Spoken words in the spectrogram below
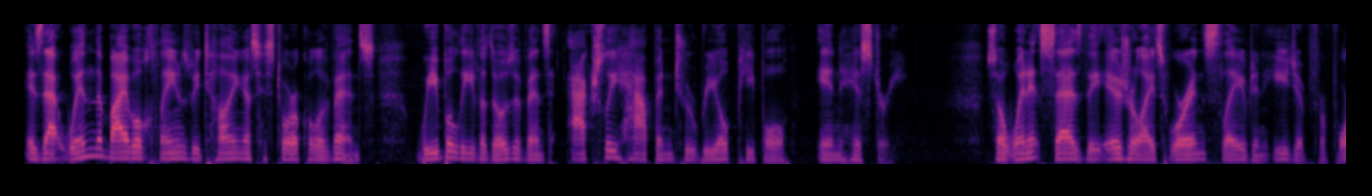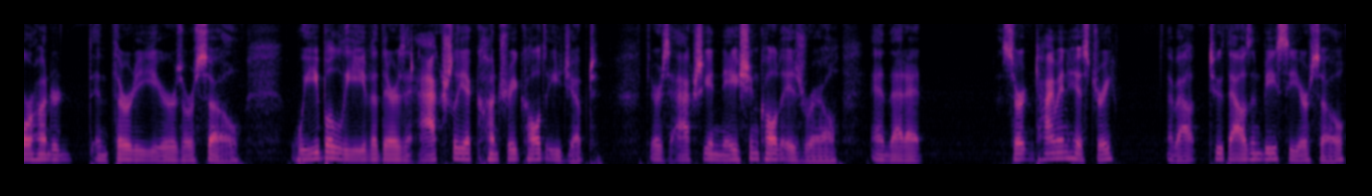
is that when the Bible claims to be telling us historical events, we believe that those events actually happened to real people in history. So when it says the Israelites were enslaved in Egypt for 430 years or so, we believe that there is actually a country called Egypt. There's actually a nation called Israel, and that at a certain time in history, about 2000 BC or so,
